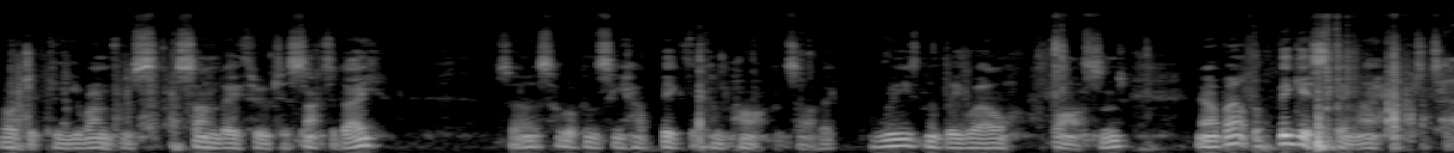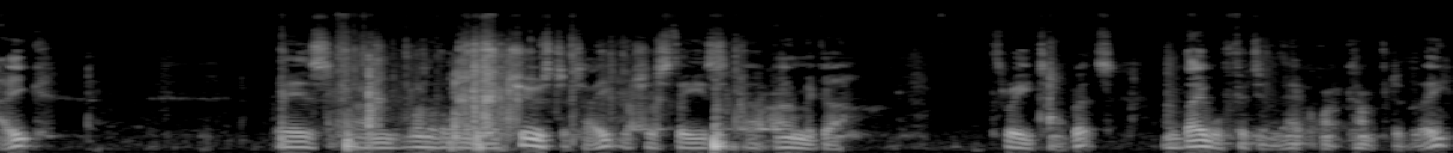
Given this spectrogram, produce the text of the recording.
logically, you run from Sunday through to Saturday. So let's have a look and see how big the compartments are. They're reasonably well fastened. Now about the biggest thing I have to take is um, one of the ones I choose to take, which is these uh, Omega 3 tablets, and they will fit in there quite comfortably,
